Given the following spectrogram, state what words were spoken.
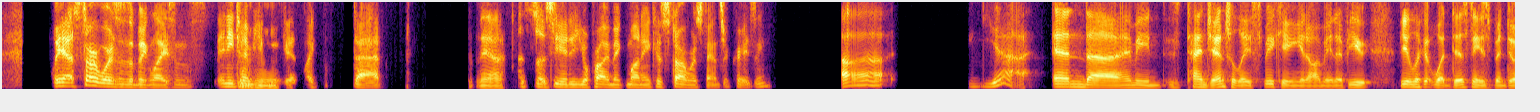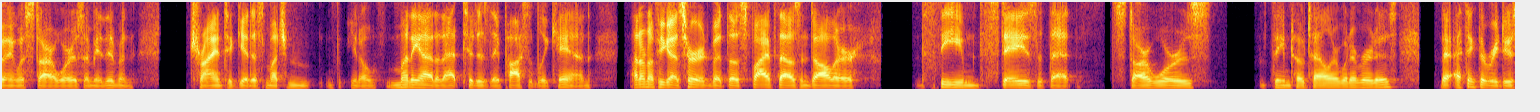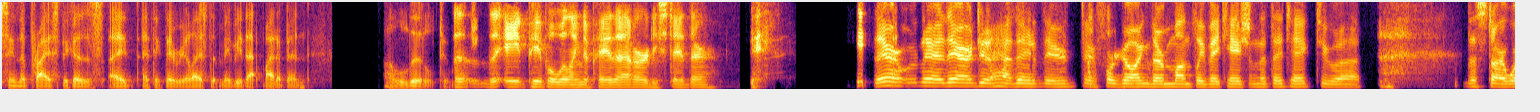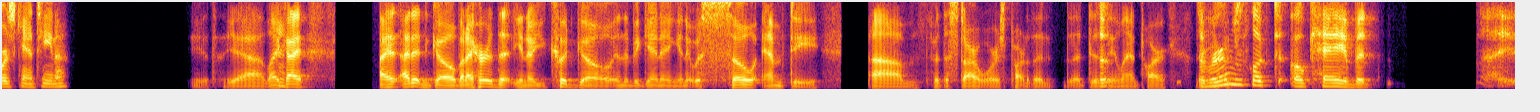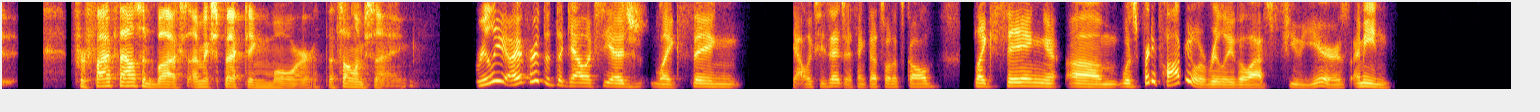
Well, yeah, Star Wars is a big license. Anytime you Mhm. can get like that Yeah. associated, you'll probably make money because Star Wars fans are crazy. Uh, yeah, and uh, I mean, tangentially speaking, you know, I mean, if you if you look at what Disney's been doing with Star Wars, I mean, they've been trying to get as much, you know, money out of that tit as they possibly can. I don't know if you guys heard, but those five thousand dollar themed stays at that Star Wars themed hotel or whatever it is, I think they're reducing the price because I I think they realized that maybe that might have been a little too much. The, the eight people willing to pay that already stayed there. They're they're they're do they're they're they're foregoing their monthly vacation that they take to uh the Star Wars cantina. It- yeah, like I, I, I didn't go, but I heard that you know you could go in the beginning, and it was so empty um, for the Star Wars part of the the Disneyland park. The that you could- rooms looked okay, but I, for five thousand bucks, I'm expecting more. That's all I'm saying. Really, I've heard that the Galaxy Edge like thing, Galaxy's Edge, I think that's what it's called, like thing, um, was pretty popular really the last few years. I mean,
